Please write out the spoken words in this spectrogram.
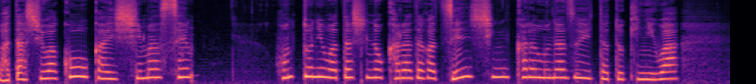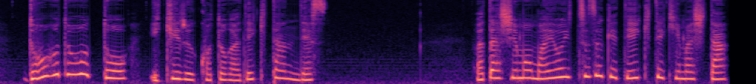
私は後悔しません。本当に私の体が全身からうなずいた時には、堂々と生きることができたんです。私も迷い続けて生きてきました。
